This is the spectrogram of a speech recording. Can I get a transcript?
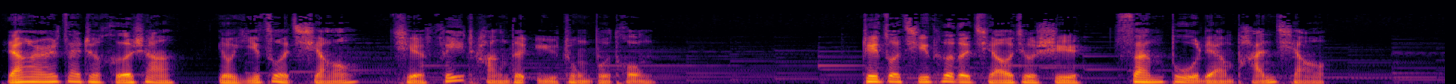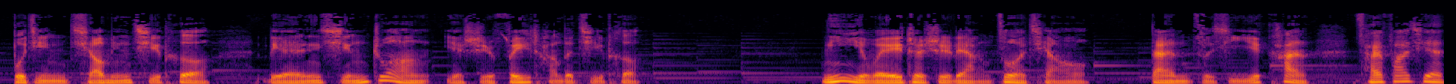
然而在这河上有一座桥。却非常的与众不同。这座奇特的桥就是三步两盘桥，不仅桥名奇特，连形状也是非常的奇特。你以为这是两座桥，但仔细一看，才发现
